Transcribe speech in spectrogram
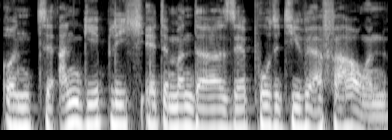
und äh, angeblich hätte man da sehr positive Erfahrungen.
